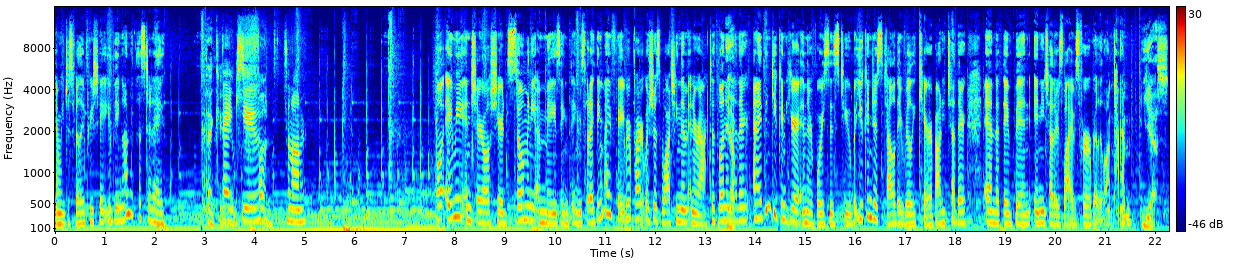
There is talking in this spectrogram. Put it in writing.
and we just really appreciate you being on with us today. Thank you. Thank It was you. Fun. It's an honor. Well, Amy and Cheryl shared so many amazing things, but I think my favorite part was just watching them interact with one Yep. another. And I think you can hear it in their voices too, but you can just tell they really care about each other and that they've been in each other's lives for a really long time. Yes.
